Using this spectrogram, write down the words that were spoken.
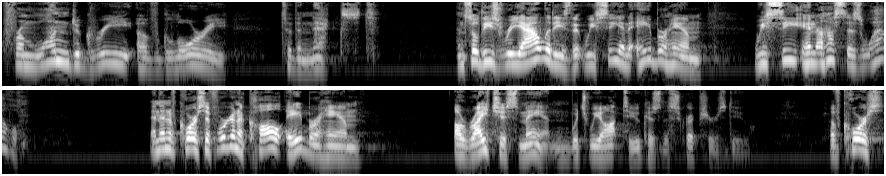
from one degree of glory to the next. And so these realities that we see in Abraham, we see in us as well. And then, of course, if we're going to call Abraham a righteous man, which we ought to because the scriptures do, of course,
